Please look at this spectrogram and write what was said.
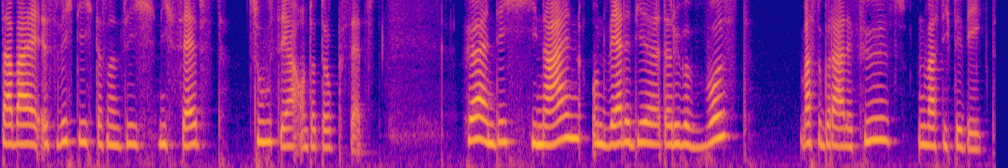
Dabei ist wichtig, dass man sich nicht selbst zu sehr unter Druck setzt. Hör in dich hinein und werde dir darüber bewusst, was du gerade fühlst und was dich bewegt.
